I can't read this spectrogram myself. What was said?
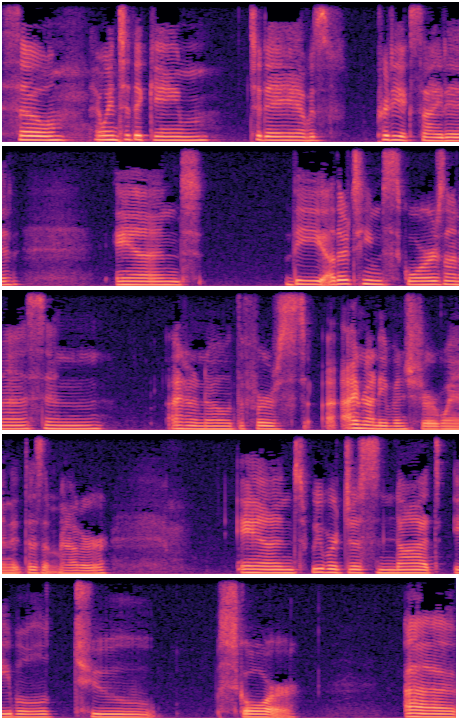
so I went to the game today. I was pretty excited, and the other team scores on us and I don't know, the first, I'm not even sure when, it doesn't matter. And we were just not able to score. Uh,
